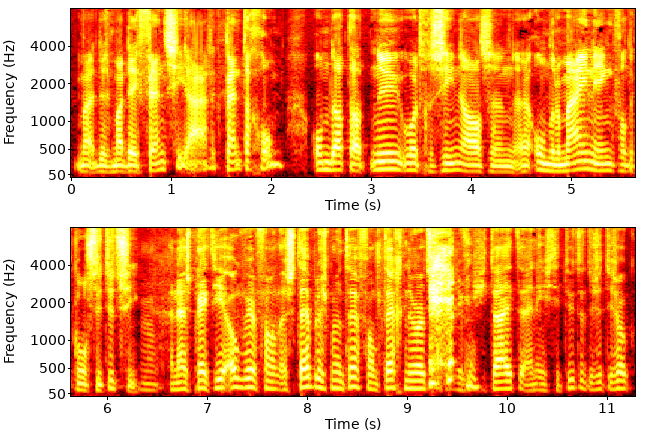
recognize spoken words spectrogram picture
maar, dus, maar Defensie eigenlijk, Pentagon. Omdat dat nu wordt gezien als een eh, ondermijning van de constitutie. En hij spreekt hier ook weer van een establishment hè, van technerds, universiteiten en instituten. Dus het is ook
